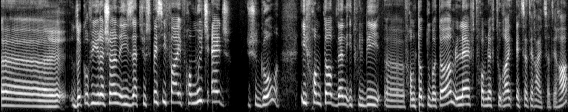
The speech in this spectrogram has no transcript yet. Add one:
the configuration is that you specify from which edge you should go. If from top, then it will be uh, from top to bottom, left from left to right, etc., etc.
